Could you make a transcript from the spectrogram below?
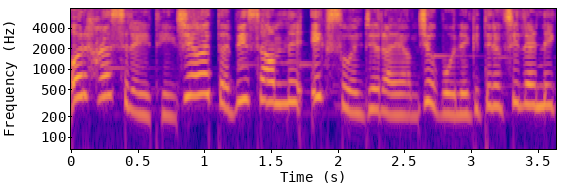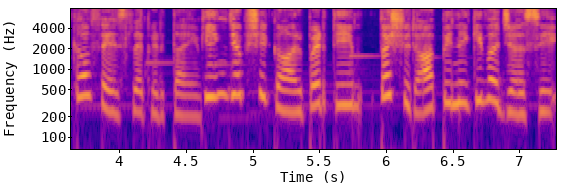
और हंस रहे थे। जहाँ तभी सामने एक सोल्जर आया, जो बोने की तरफ़ से लड़ने का फैसला करता है। किंग जब शिकार पर थे तो शराब पीने की वजह से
